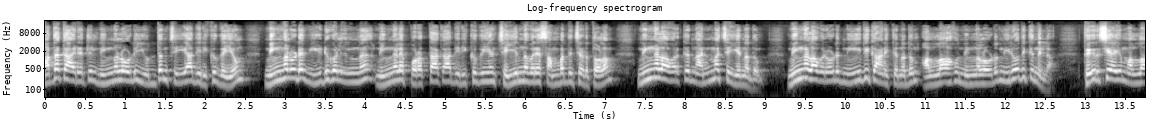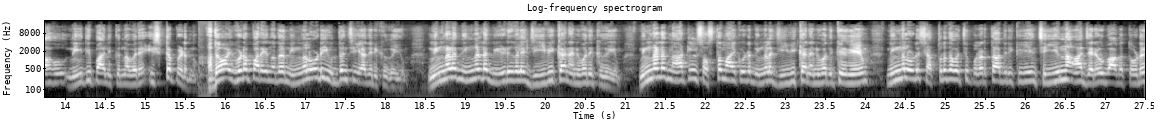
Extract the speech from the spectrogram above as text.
മതകാര്യത്തിൽ നിങ്ങളോട് യുദ്ധം ചെയ്യാതിരിക്കുകയും നിങ്ങളുടെ വീടുകളിൽ നിന്ന് നിങ്ങളെ പുറത്താക്കാതിരിക്കുകയും ചെയ്യുന്നവരെ സംബന്ധിച്ചിടത്തോളം നിങ്ങൾ അവർക്ക് നന്മ ചെയ്യുന്നതും നിങ്ങൾ അവരോട് നീതി കാണിക്കുന്നതും അള്ളാഹു നിങ്ങളോട് നിരോധിക്കുന്നില്ല. തീർച്ചയായും അള്ളാഹു നീതി പാലിക്കുന്നവരെ ഇഷ്ടപ്പെടുന്നു. അഥവാ ഇവിടെ പറയുന്നത് നിങ്ങളോട് യുദ്ധം ചെയ്യാതിരിക്കുകയും നിങ്ങളെ നിങ്ങളുടെ വീടുകളിൽ ജീവിക്കാൻ അനുവദിക്കുകയും നിങ്ങളുടെ നാട്ടിൽ സ്വസ്ഥമായിക്കൊണ്ട് നിങ്ങളെ ജീവിക്കാൻ അനുവദിക്കുകയും നിങ്ങളോട് ശത്രുത വെച്ച് പുലർത്താതിരിക്കുകയും ചെയ്യുന്ന ആ ജനവിഭാഗത്തോട്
